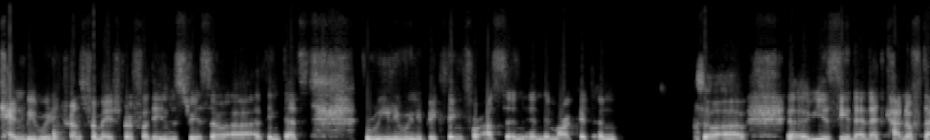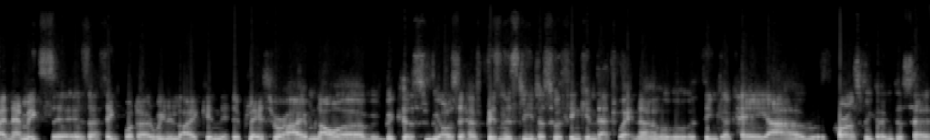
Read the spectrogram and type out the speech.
can be really transformational for the industry. So uh, I think that's really really big thing for us in, in the market and so uh, uh, you see that that kind of dynamics is, I think, what I really like in the place where I am now, uh, because we also have business leaders who think in that way, now who think, okay, yeah, of course we're going to sell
